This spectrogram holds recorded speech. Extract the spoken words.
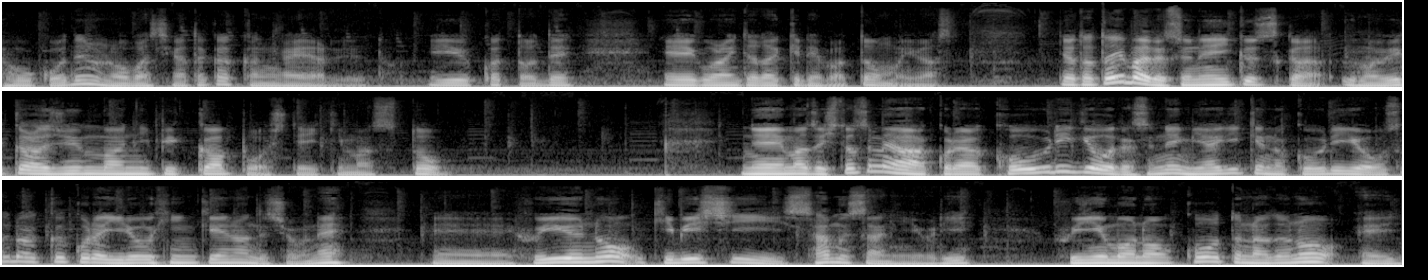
方向での伸ばし方が考えられるということで、えー、ご覧いただければと思います。じゃ例えばですね、いくつか、ま、上から順番にピックアップをしていきますと、ね、まず1つ目は、これは小売業ですね。宮城県の小売業、おそらくこれは衣料品系なんでしょうね。えー、冬の厳しい寒さにより、冬物、コートなどの、えー、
